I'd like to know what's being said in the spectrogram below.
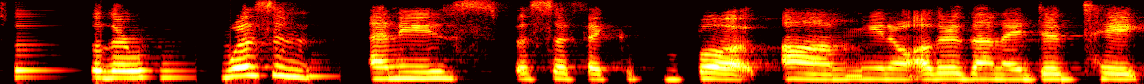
So there wasn't any specific book um, you know other than i did take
